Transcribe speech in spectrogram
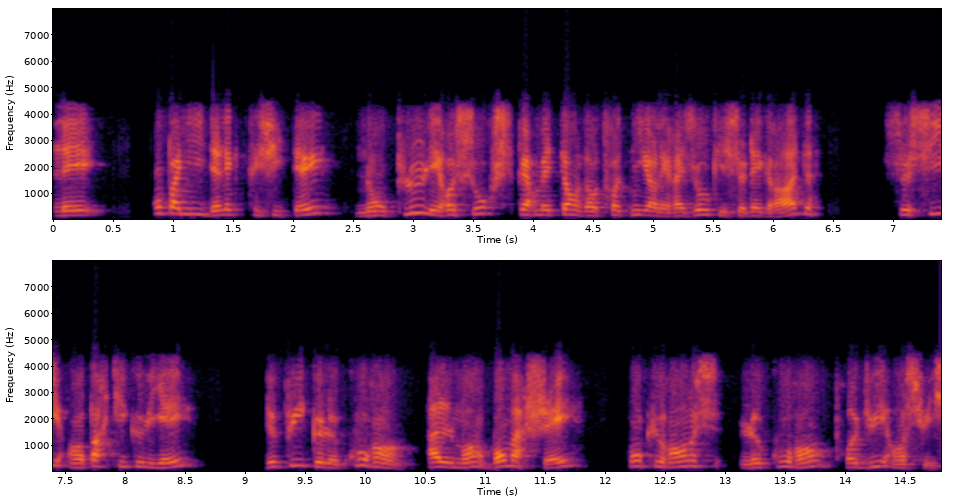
les compagnies d'électricité n'ont plus les ressources permettant d'entretenir les réseaux qui se dégradent, ceci en particulier depuis que le courant allemand bon marché concurrence le courant produit en Suisse.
